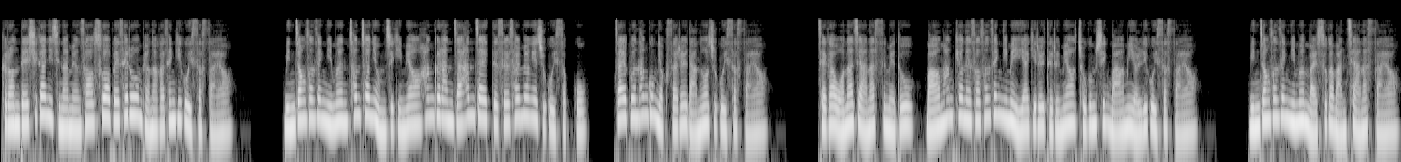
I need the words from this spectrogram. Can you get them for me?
그런데 시간이 지나면서 수업에 새로운 변화가 생기고 있었어요. 민정 선생님은 천천히 움직이며 한글 한자 한자의 뜻을 설명해주고 있었고 짧은 한국 역사를 나누어주고 있었어요. 제가 원하지 않았음에도 마음 한켠에서 선생님의 이야기를 들으며 조금씩 마음이 열리고 있었어요. 민정 선생님은 말수가 많지 않았어요.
